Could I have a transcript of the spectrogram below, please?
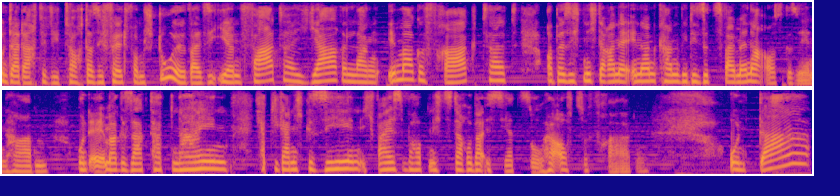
Und da dachte die Tochter, sie fällt vom Stuhl, weil sie ihren Vater jahrelang immer gefragt hat, ob er sich nicht daran erinnern kann, wie diese zwei Männer ausgesehen haben. Und er immer gesagt hat, nein, ich habe die gar nicht gesehen, ich weiß überhaupt nichts darüber, ist jetzt so, hör auf zu fragen. Und da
